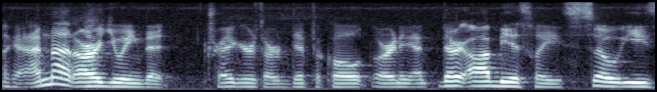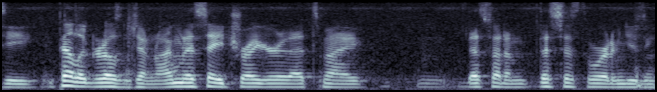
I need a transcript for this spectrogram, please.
Okay, I'm not arguing that Traegers are difficult or anything. They're obviously so easy. Pellet grills in general. I'm going to say Traeger. That's my. That's what I'm. That's just the word I'm using.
